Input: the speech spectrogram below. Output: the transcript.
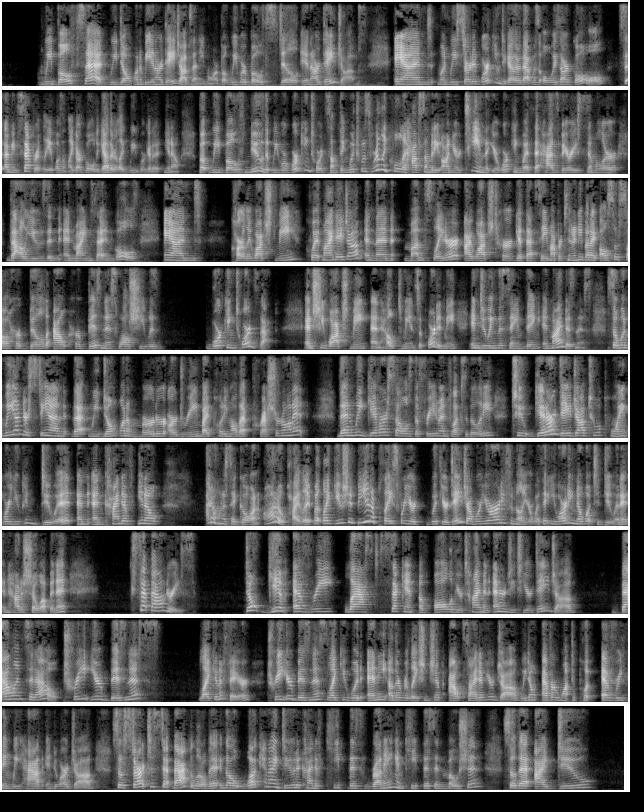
we both said we don't want to be in our day jobs anymore, but we were both still in our day jobs. And when we started working together, that was always our goal I mean, separately, it wasn't like our goal together, like we were going to, you know, but we both knew that we were working towards something, which was really cool to have somebody on your team that you're working with that has very similar values and, and mindset and goals. And Carly watched me quit my day job. And then months later, I watched her get that same opportunity, but I also saw her build out her business while she was working towards that. And she watched me and helped me and supported me in doing the same thing in my business. So when we understand that we don't want to murder our dream by putting all that pressure on it, then we give ourselves the freedom and flexibility to get our day job to a point where you can do it and and kind of, you know, I don't want to say go on autopilot, but like you should be in a place where you're with your day job where you're already familiar with it. You already know what to do in it and how to show up in it. Set boundaries. Don't give every last second of all of your time and energy to your day job. Balance it out. Treat your business like an affair. Treat your business like you would any other relationship outside of your job. We don't ever want to put everything we have into our job. So start to step back a little bit and go, what can I do to kind of keep this running and keep this in motion so that I do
